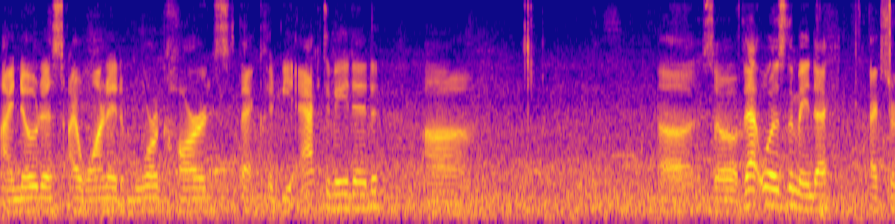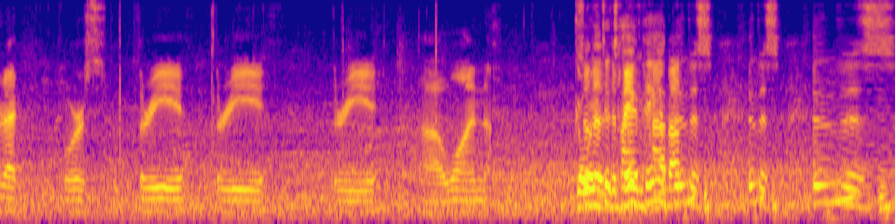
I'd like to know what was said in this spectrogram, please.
I noticed I wanted more cards that could be activated. Um, uh, so that was the main deck. Extra deck, of course, three, three, three, uh, one. So the, to the time big thing about this, this, this.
